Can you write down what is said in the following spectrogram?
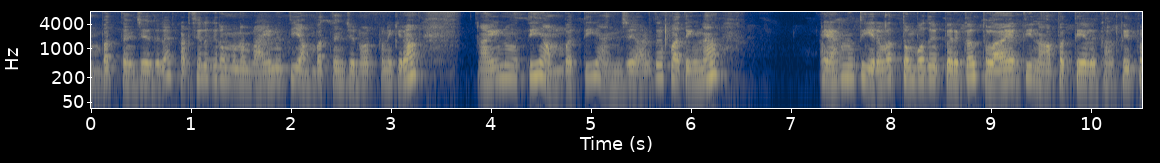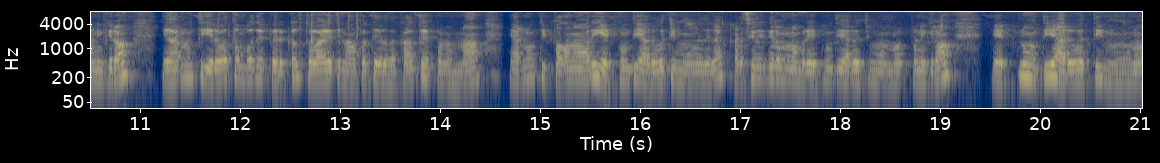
ஐம்பத்தஞ்சு இதில் கடைசியில் இருக்கிற நம்ம ஐநூற்றி ஐம்பத்தஞ்சு நோட் பண்ணிக்கிறோம். ஐநூற்றி ஐம்பத்தி அஞ்சு. அடுத்து பார்த்தீங்கன்னா இரநூத்தி இருபத்தொம்போது பெருக்கள் தொள்ளாயிரத்தி நாற்பத்தேழு கால்குலேட் பண்ணிக்கிறோம். இரநூத்தி இருபத்தொம்போது பெருக்கள் தொள்ளாயிரத்தி நாற்பத்தேழு கால்குலேட் பண்ணோம்னா இரநூத்தி பதினாறு எட்நூற்றி அறுபத்தி மூணு இதில் கடைசியில் இருக்கிற நம்பர் எட்நூற்றி அறுபத்தி மூணு நோட் பண்ணிக்கிறோம். எட்நூற்றி அறுபத்தி மூணு.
